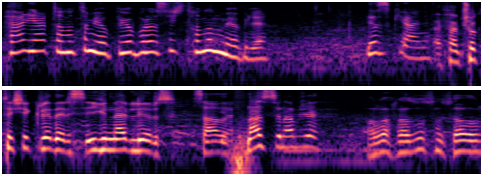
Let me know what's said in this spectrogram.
her yer tanıtım yapıyor, burası hiç tanınmıyor bile. Yazık yani. Efendim çok teşekkür ederiz. İyi günler diliyoruz. Sağ olun. Nasılsın amca? Allah razı olsun sağ ol.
